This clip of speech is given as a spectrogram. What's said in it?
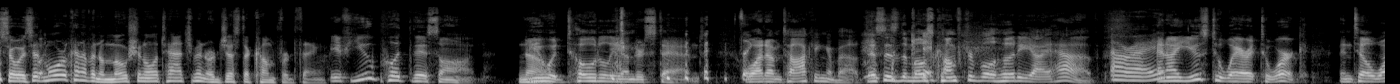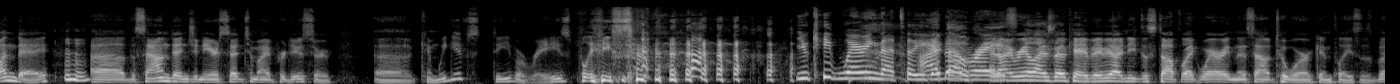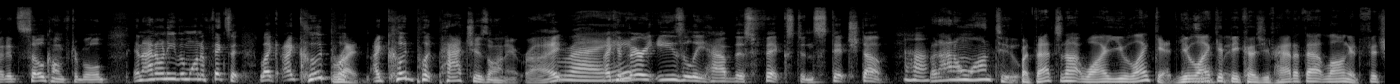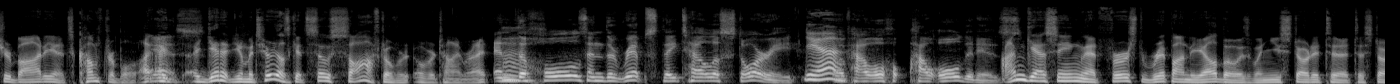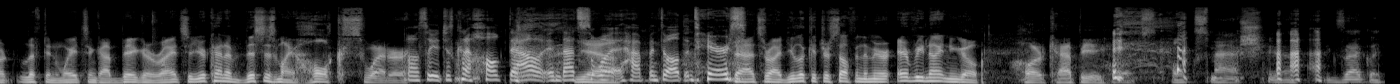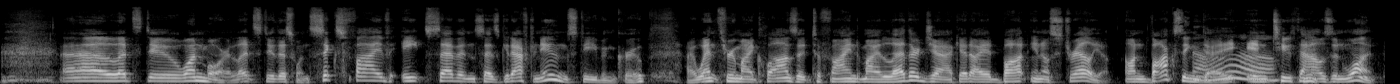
So is it more kind of an emotional attachment or just a comfort thing? if you put this on, No. you would totally understand what I'm talking about. This is the most comfortable hoodie I have. All right. And I used to wear it to work until one day, Mm-hmm. uh, the sound engineer said to my producer, uh, can we give Steve a raise, please? you keep wearing that till you I get know. that raise. And I realized, okay, maybe I need to stop like wearing this out to work in places, but it's so comfortable and I don't even want to fix it. Like I could put, Right. I could put patches on it, right? Right. I could very easily have this fixed and stitched up, Uh-huh. but I don't want to. But that's not why you like it. You like it because you've had it that long, it fits your body, and it's comfortable. I, Yes. I, I get it. You know, materials get so soft over over time, right? and the holes and the rips, they tell a story Yeah. of how o- how old it is. I'm guessing that first rip on the elbow is when you started to, to start lifting weights and got bigger, right? So you're kind of, this is my Hulk sweater. Oh, so you just kind of hulked out, and that's Yeah. what happened to all the tears. That's right. You look at yourself in the mirror every night and you go, Hulk happy. Hulk smash. Yeah, exactly. Uh, let's do one more. Let's do this one. 6587 says, Good afternoon, Steve and crew. I went through my closet to find my leather jacket I had bought in Australia on Boxing Day in 2001.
